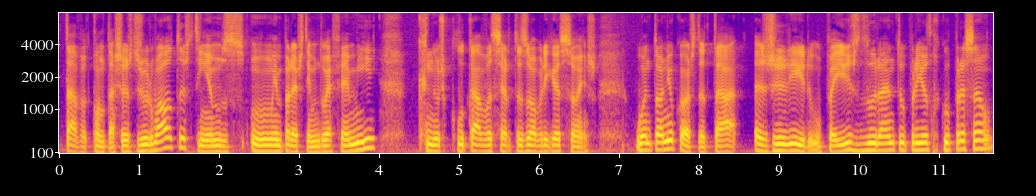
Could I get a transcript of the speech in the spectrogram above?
estava com taxas de juros altas, tínhamos um empréstimo do FMI que nos colocava certas obrigações. O António Costa está a gerir o país durante o período de recuperação.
